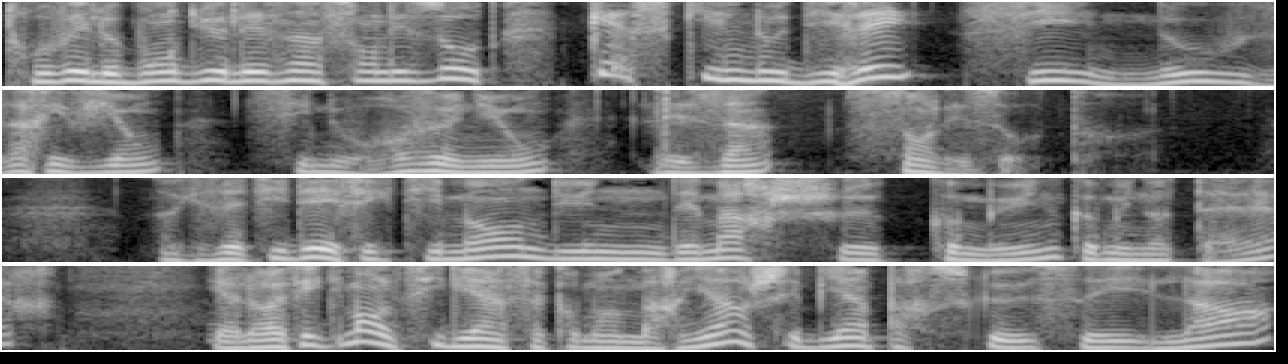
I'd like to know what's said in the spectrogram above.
trouver le bon Dieu les uns sans les autres. Qu'est-ce qu'il nous dirait si nous arrivions, si nous revenions les uns sans les autres? Donc cette idée effectivement d'une démarche commune, communautaire. Et alors effectivement, s'il y a un sacrement de mariage, c'est bien parce que c'est là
